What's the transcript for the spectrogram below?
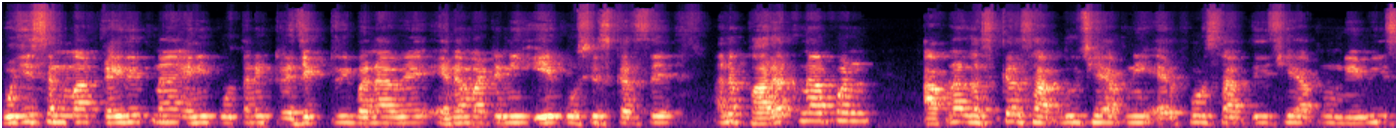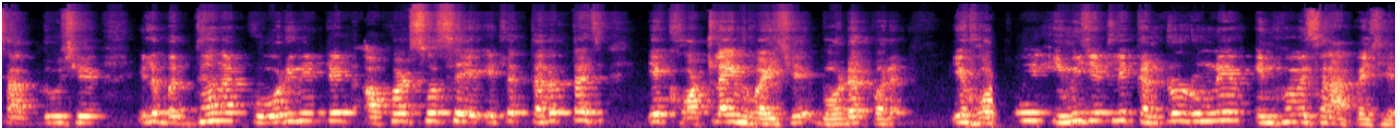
પોઝિશનમાં કઈ રીતના એની પોતાની ટ્રેજેક્ટરી બનાવે, એના માટેની એ કોશિશ કરશે. અને ભારતના પણ આપણા લશ્કર સાબદું છે આપણી એરફોર્સ સાબદી છે આપણું નેવી સાબદું છે, એટલે બધાના કોઓર્ડિનેટેડ અફર્ટ્સ હશે એટલે તરત જ એક હોટલાઇન હોય છે બોર્ડર પર. એ હોટલાઇન ઇમિડિયેટલી કંટ્રોલ રૂમને ઇન્ફોર્મેશન આપે છે.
